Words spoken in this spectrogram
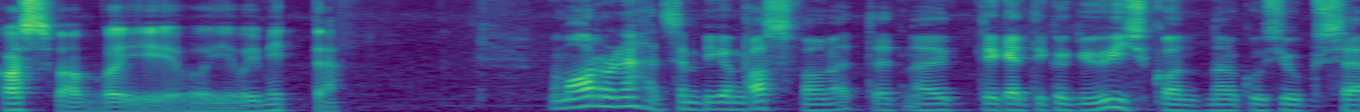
kasvav või, või, või mitte? no ma arvan jah, et see on pigem kasvav, et, et no tegelikult ikkagi ühiskond nagu siukse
